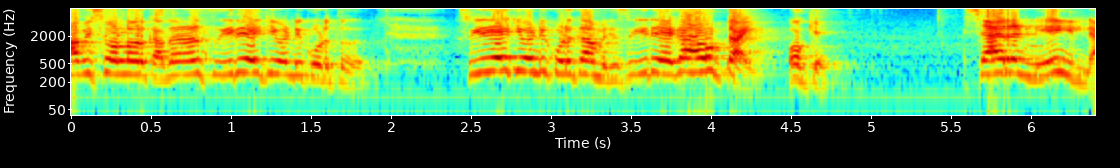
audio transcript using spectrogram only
ആവശ്യമുള്ളവർക്ക് അതാണ് സീരിയയ്ക്ക് വേണ്ടി കൊടുത്തത്. ശ്രീരേഖയ്ക്ക് വേണ്ടി കൊടുക്കാൻ പറ്റും. ശ്രീരേഖ ഔട്ടായി. ഓക്കെ ശരണ്യേ ഇല്ല.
